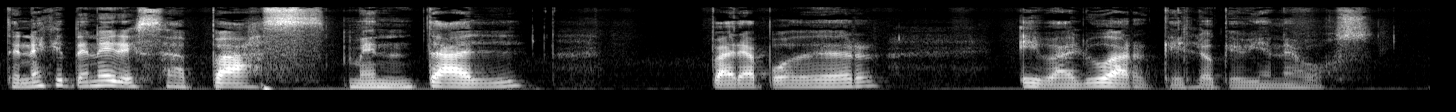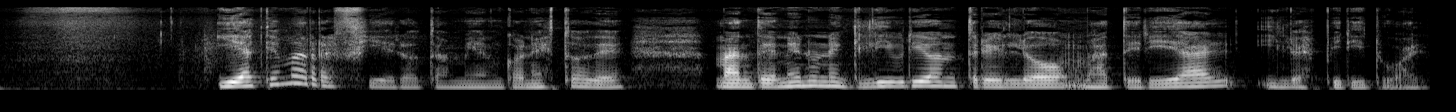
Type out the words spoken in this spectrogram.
Tenés que tener esa paz mental para poder evaluar qué es lo que viene a vos. ¿Y a qué me refiero también con esto de mantener un equilibrio entre lo material y lo espiritual?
